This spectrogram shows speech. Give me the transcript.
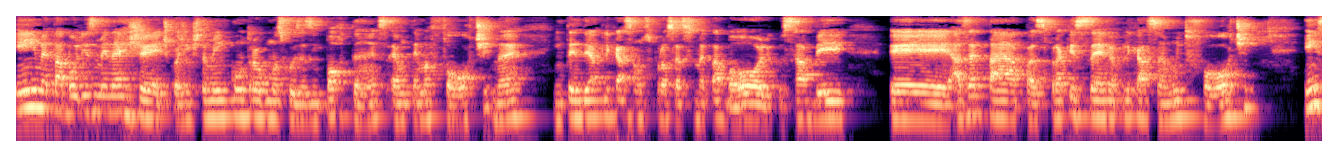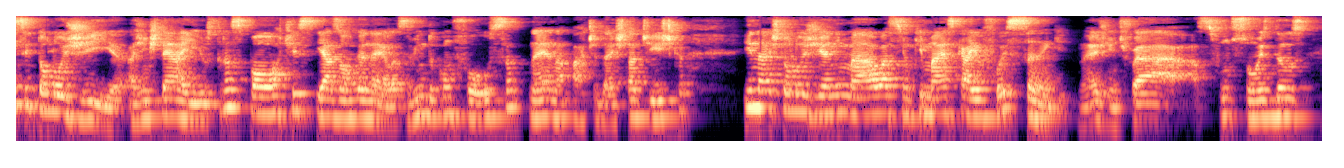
em metabolismo energético, a gente também encontra algumas coisas importantes, é um tema forte, né? Entender a aplicação dos processos metabólicos, saber é, as etapas, para que serve a aplicação é muito forte. Em citologia, a gente tem aí os transportes e as organelas vindo com força, né, na parte da estatística. E na histologia animal, assim, o que mais caiu foi sangue, né, gente? Foi a, as funções dos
